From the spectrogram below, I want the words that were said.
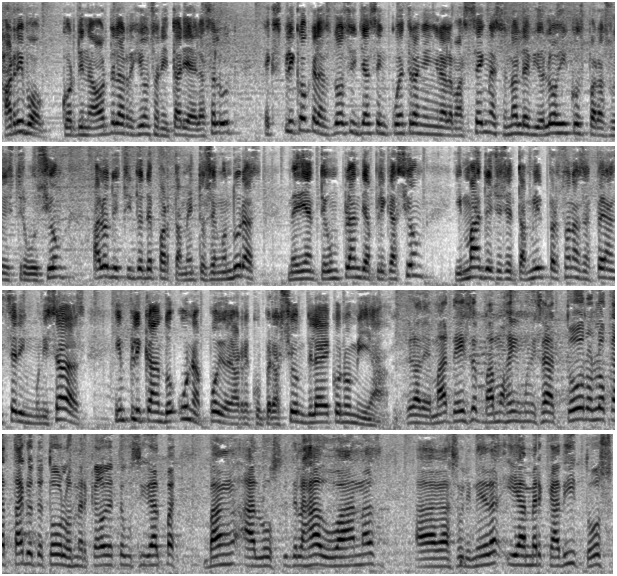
Harry Bock, coordinador de la región sanitaria de la salud, explicó que las dosis ya se encuentran en el Almacén Nacional de Biológicos para su distribución a los distintos departamentos en Honduras, mediante un plan de aplicación y más de 800.000 personas esperan ser inmunizadas, implicando un apoyo a la recuperación de la economía. Pero además de eso, vamos a inmunizar a todos los locatarios de todos los mercados de Tegucigalpa, van a los de las aduanas, a gasolineras y a mercaditos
